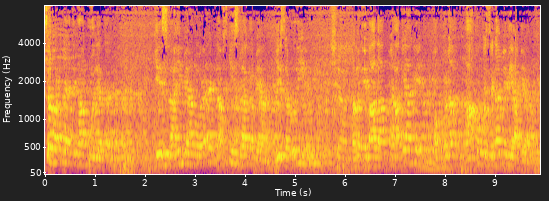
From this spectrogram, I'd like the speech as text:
سب اپنا احتکاب بھول جاتا ہے۔ یہ اصلاحی بیان ہو رہا ہے نفس کی اصلاح کا بیان یہ ضروری ہے۔ ہم عبادات میں آگے آگے اور گناہ آنکھوں کے سنا میں بھی آگے آگے۔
